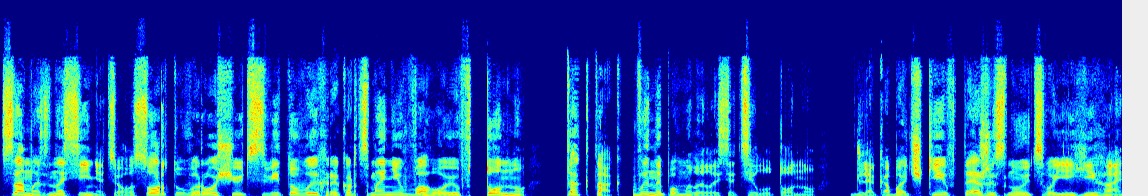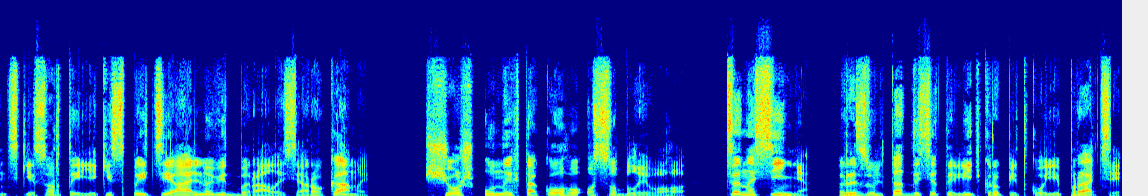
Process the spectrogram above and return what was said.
Саме з насіння цього сорту вирощують світових рекордсменів вагою в тонну. Так так, ви не помилилися цілу тонну. Для кабачків теж існують свої гігантські сорти, які спеціально відбиралися роками. Що ж у них такого особливого? Це насіння, результат десятиліть кропіткої праці.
